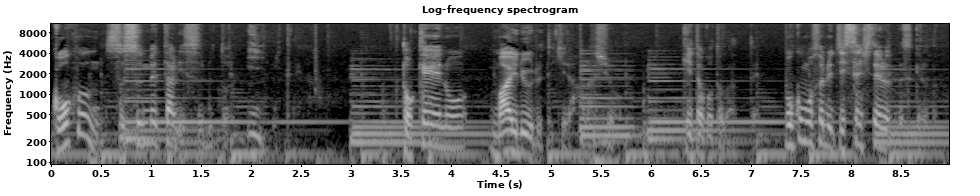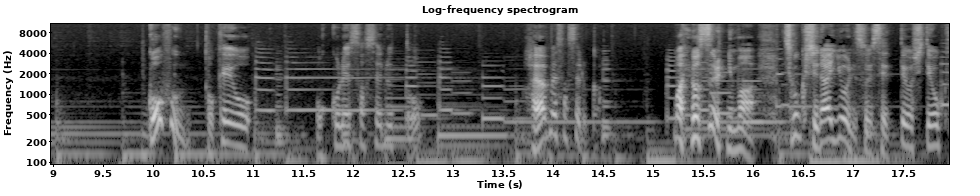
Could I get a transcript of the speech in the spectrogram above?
5分進めたりするといいみたいな。時計のマイルール的な話を聞いたことがあって。僕もそれ実践してるんですけれども。5分時計を遅れさせると早めさせるか。まあ要するにまあ遅刻しないようにそういう設定をしておくと。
